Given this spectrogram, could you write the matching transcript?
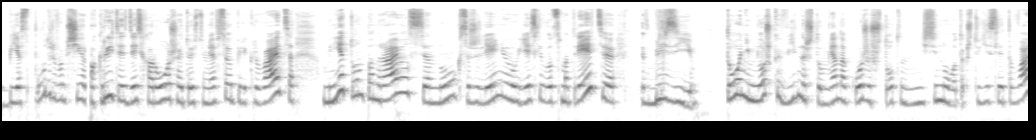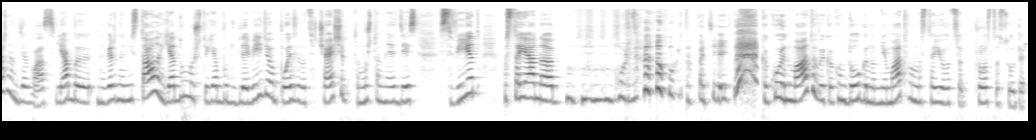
без пудры вообще. Покрытие здесь хорошее, то есть у меня все перекрывается. Мне тон понравился, но, к сожалению, если вот смотреть вблизи, то немножко видно, что у меня на коже что-то нанесено. Так что, если это важно для вас, я бы, наверное, не стала. Я думаю, что я буду для видео пользоваться чаще, потому что у меня здесь свет, постоянно морда, морда потеет. Какой он матовый, как он долго на мне матовым остается, просто супер.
